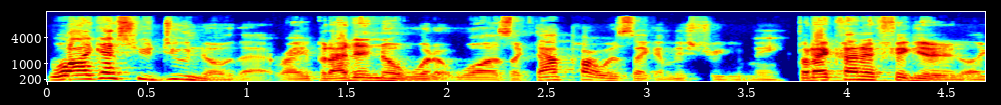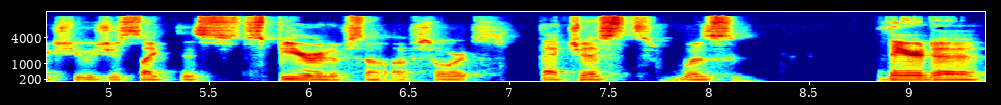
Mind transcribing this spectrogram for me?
Well, I guess you do know that, right? But I didn't know what it was. Like that part was like a mystery to me. But I kind of figured it like she was just like this spirit of some of sorts that just was there to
